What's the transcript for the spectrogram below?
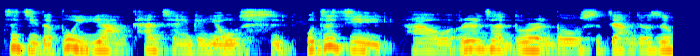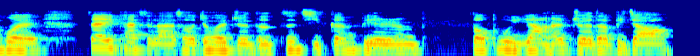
自己的不一样看成一个优势。我自己还有我认识很多人都是这样，就是会在一开始来的时候就会觉得自己跟别人都不一样，而觉得比较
